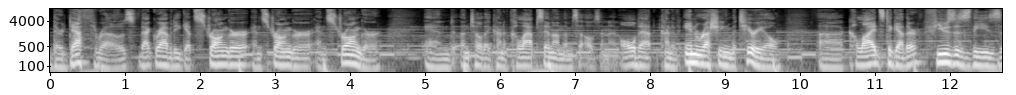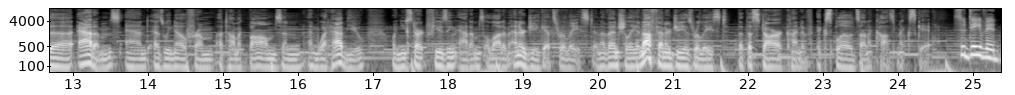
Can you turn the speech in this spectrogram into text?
their death throes, that gravity gets stronger and stronger and stronger and until they kind of collapse in on themselves and all that kind of inrushing material uh, collides together, fuses these uh, atoms, and as we know from atomic bombs and, and what have you, when you start fusing atoms, a lot of energy gets released, and eventually enough energy is released that the star kind of explodes on a cosmic scale. So, David,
